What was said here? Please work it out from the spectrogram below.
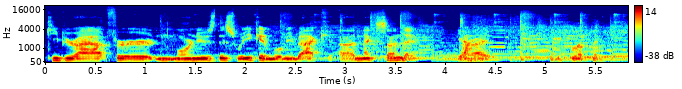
keep your eye out for more news this week, and we'll be back uh, next Sunday. Yeah. All right. Thanks for listening.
